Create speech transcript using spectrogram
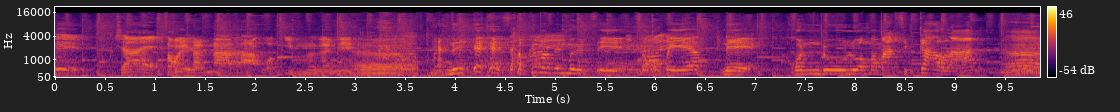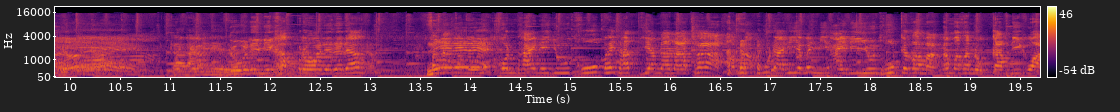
พี่ใช่สมัยนั้นหน้าตาอวบอิ่มเหลือเกินพี่เออนี่จับขึ้นมาเป็นหมื่นสี่สองปีครับนี่คนดูรวมประมาณ 19 ล้านอ่าเยอะเลยดูนี่มีคำโปรยเดี๋ยวเดี๋ยวเดี๋ยว สนี่นับสนี่นุนนี่ให้คนไทยใน YouTube ให้ทัดเทียมนานาชาติสำหรับผู้ใดที่ยังไม่มี ID YouTube จะสมัครก็มาสนุกกันดีกว่า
